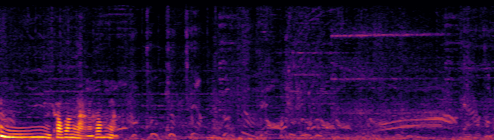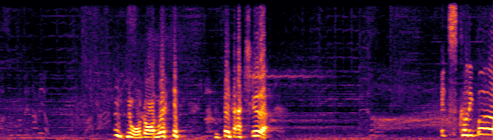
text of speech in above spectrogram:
อืม เข้าข้างหลัง เข้าข้างหลัง อื้อโหโดนเว้ย ไม่น่าเชื่อ Excalibur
